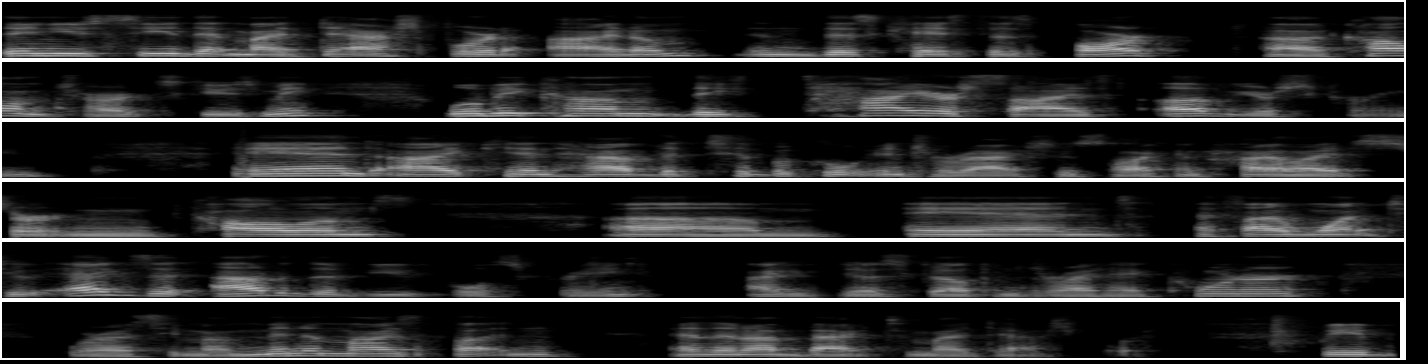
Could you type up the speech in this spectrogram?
then you see that my dashboard item, in this case, this bar uh, column chart, excuse me, will become the tire size of your screen. And I can have the typical interaction. So I can highlight certain columns. Um, and if I want to exit out of the view full screen, I can just go up in the right-hand corner where I see my minimize button, and then I'm back to my dashboard. We,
